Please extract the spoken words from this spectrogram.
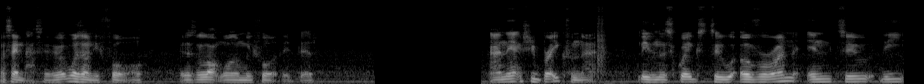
I say massive, it was only four, but it's a lot more than we thought they did. And they actually break from that, leaving the Squigs to overrun into the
